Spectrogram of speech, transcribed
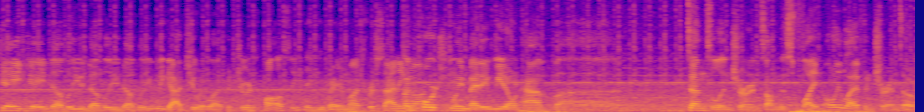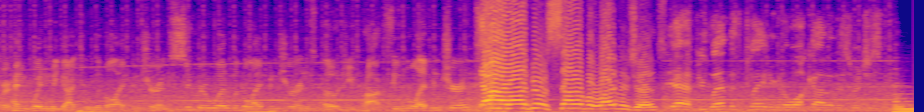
JJWWW, we got you with a life insurance policy. Thank you very much for signing on. Unfortunately, Medi, we don't have uh, dental insurance on this flight. Only life insurance over. Penguin, we got you with a life insurance. Superwood with a life insurance. OG Proxy with a life insurance. Yeah, a lot of people sign up for life insurance. Yeah, if you land this plane, you're gonna walk out of this rich as f-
